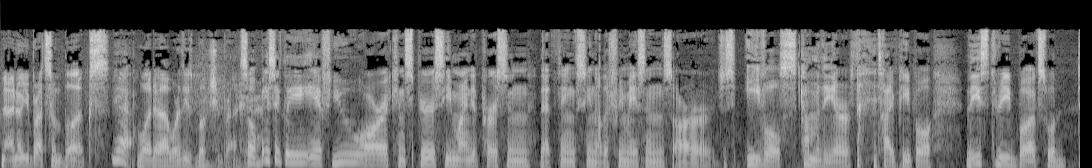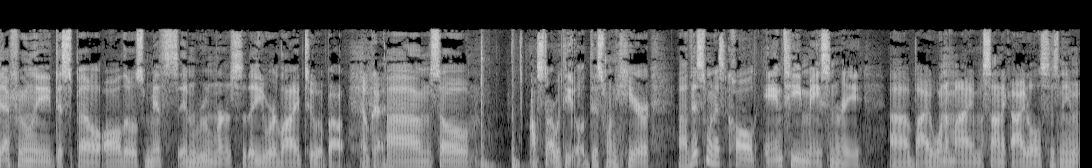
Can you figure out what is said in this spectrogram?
Now I know you brought some books. Yeah. What uh, what are these books you brought? So basically, if you are a conspiracy minded person that thinks, you know, the Freemasons are just evil, scum of the earth type people, these three books will definitely dispel all those myths and rumors that you were lied to about. Okay. Um, so I'll start with the, this one here. Uh, this one is called Anti Masonry. Uh, by one of my Masonic idols. His name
